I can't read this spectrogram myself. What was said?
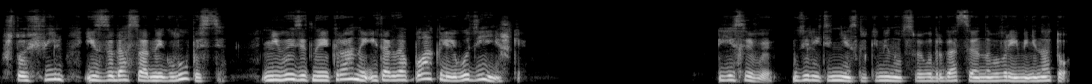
что фильм из-за досадной глупости не выйдет на экраны, и тогда плакали его денежки. Если вы уделите несколько минут своего драгоценного времени на то,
